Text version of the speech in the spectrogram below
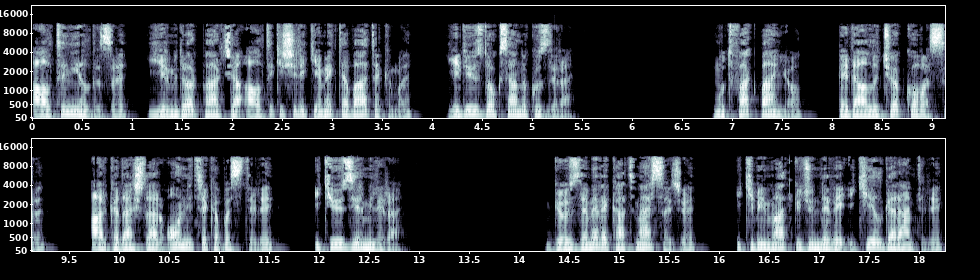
Altın yıldızı, 24 parça 6 kişilik yemek tabağı takımı, 799 lira. Mutfak banyo, pedallı çöp kovası, arkadaşlar 10 litre kapasiteli, 220 lira. Gözleme ve katmer sacı, 2000 watt gücünde ve 2 yıl garantili,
